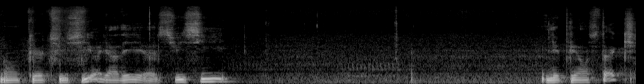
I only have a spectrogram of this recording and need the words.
donc celui-ci regardez celui-ci il est plus en stock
